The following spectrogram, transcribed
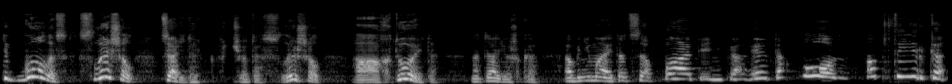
Ты голос слышал? Царь, да что-то слышал. А кто это? Натальюшка обнимает отца. Папенька, это он, Аптырка,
